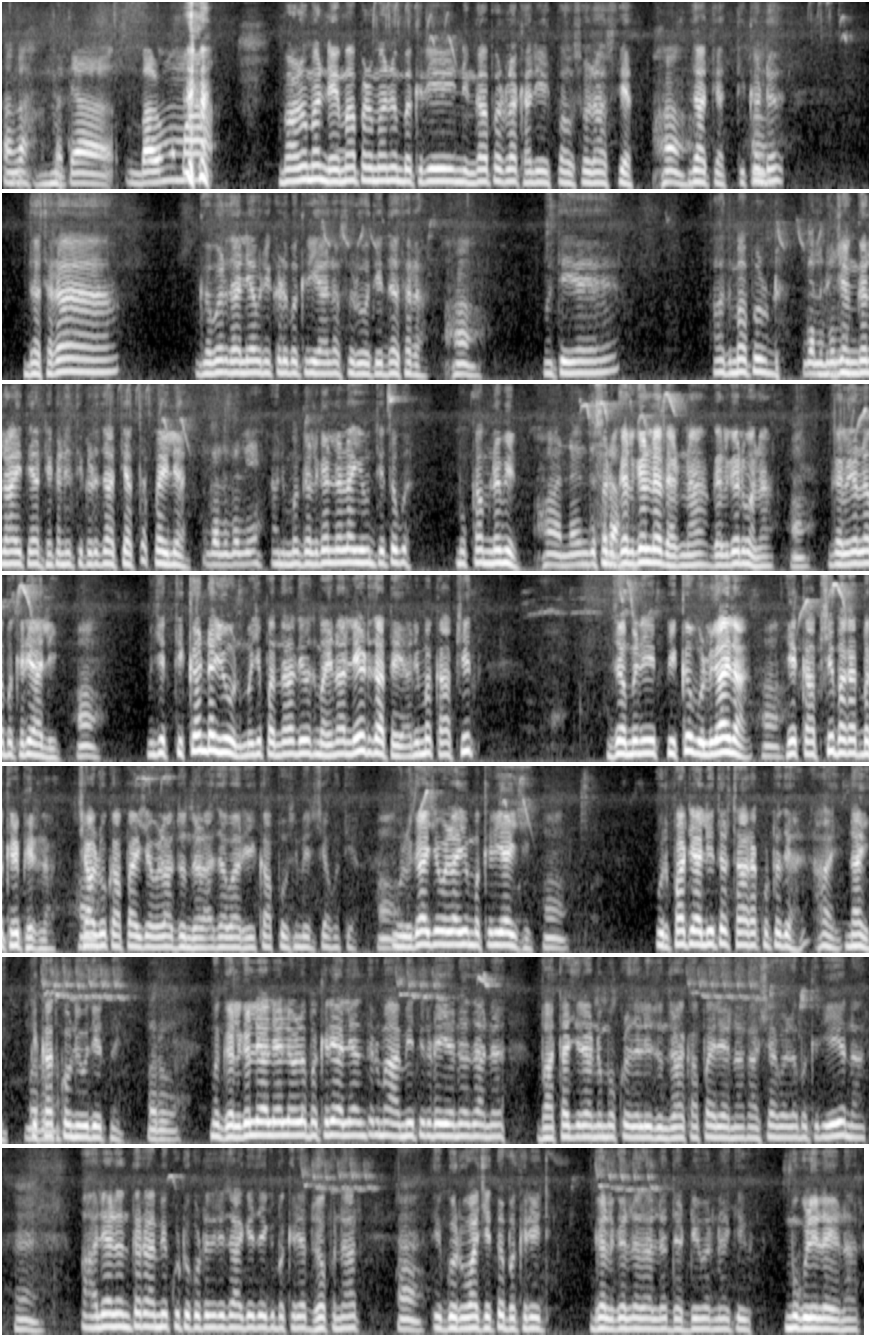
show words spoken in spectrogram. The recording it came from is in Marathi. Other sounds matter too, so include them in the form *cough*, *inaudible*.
सांगा. तर त्या बाळूमामा *laughs* बाळूमा नेमाप्रमाणे बकरी निंगापूरला खाली पावसाळा असतात हां. जात्यात. तिकडं दसरा गवर झाल्यावर इकडं बकरी यायला सुरू होते दसरा. हां. मग ते आदमापूर गलगली. जंगल आहे त्या ठिकाणी तिकडे जात्यात पहिल्या. गलगली. आणि मग गलगलला येऊन तिथं ब- मुक्काम नवीन. हां नवीन पण दुसरा गलगलला धरणा गलगल म्हणा. हां. गलगलला बकरी आली. हां. म्हणजे तिकडं येऊन म्हणजे पंधरा दिवस महिना लेट जाते आणि मग कापशीत जमिनी पिकं उलगायला हां. कापशी भागात बकरी फिरणार. शाळू कापायच्या वेळा जुंधळा जवारी कापूस मिरच्या होत्या. उलगायच्या वेळेला ही बकरी यायची. उरपाटी आली तर चारा कुठं द्या हाय नाही. पिकात. कोणी येऊ देत नाही. बरोबर. मग गलगले आलेल्या वेळेला बकरी आल्यानंतर मग आम्ही तिकडे येणं जाणं भाताची रानं मोकळं झाली जुंधळा कापायला येणार अशा वेळेला बकरी येणार. आल्यानंतर आम्ही कुठं कुठं तरी जागे जागी बकऱ्या झोपणार. हां. ते गुरुवाचे तर बकरी गलगलला झालं दड्डीवरनं की मुगळीला येणार.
